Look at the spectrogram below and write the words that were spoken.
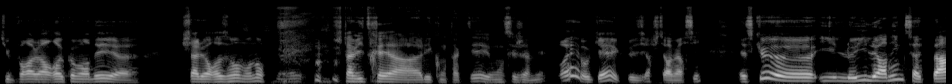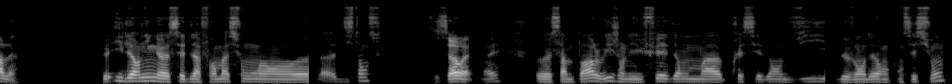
tu pourras leur recommander euh, chaleureusement mon nom. je t'inviterai à les contacter, on ne sait jamais. Ouais, ok, avec plaisir, je te remercie. Est-ce que euh, le e-learning, ça te parle? Le e-learning, c'est de la formation en distance? C'est ça, ouais. ouais. Euh, ça me parle, oui. J'en ai eu fait dans ma précédente vie de vendeur en concession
